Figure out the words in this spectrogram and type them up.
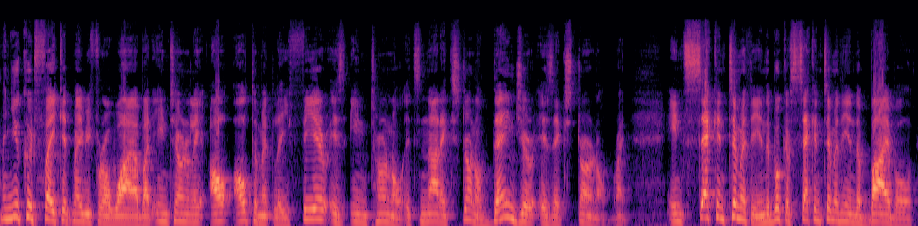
And you could fake it maybe for a while, but internally, ultimately, fear is internal. It's not external. Danger is external, right? In 2 Timothy, in the book of 2 Timothy in the Bible,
